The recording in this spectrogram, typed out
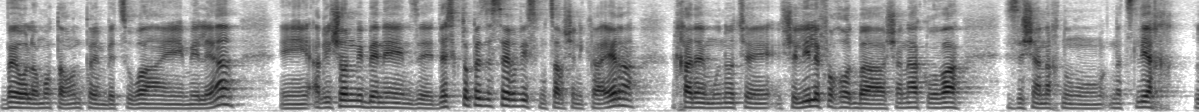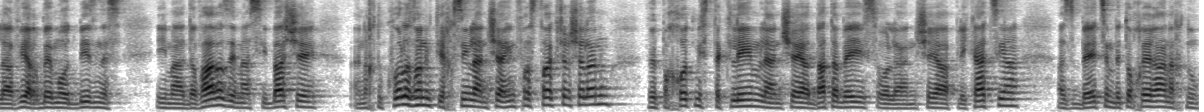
בעולמות ה-on-prem בצורה אה, מלאה. אה, הראשון מביניהם זה database as a service, מוצר שנקרא ERA. אחת האמונות ש, שלי לפחות בשנה הקרובה זה שאנחנו נצליח להביא הרבה מאוד business עם הדבר הזה, מהסיבה שאנחנו כל הזמן מתייחסים לאנשי ה infrastructure שלנו, ופחות מסתכלים לאנשי ה database או לאנשי האפליקציה. אז בעצם בתוך ERA אנחנו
